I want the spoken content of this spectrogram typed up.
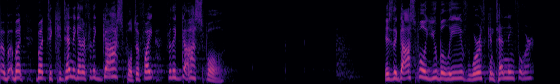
uh, but, but to contend together for the gospel, to fight for the gospel. Is the gospel you believe worth contending for?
